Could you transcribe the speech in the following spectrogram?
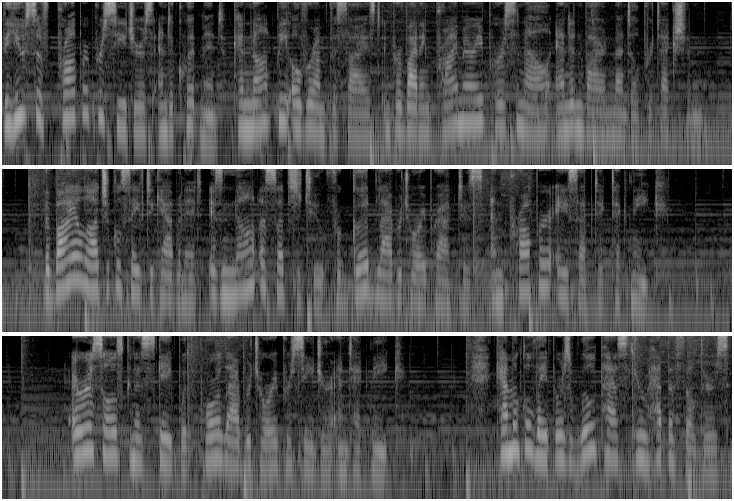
The use of proper procedures and equipment cannot be overemphasized in providing primary personnel and environmental protection. The Biological Safety Cabinet is not a substitute for good laboratory practice and proper aseptic technique. Aerosols can escape with poor laboratory procedure and technique. Chemical vapors will pass through HEPA filters,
